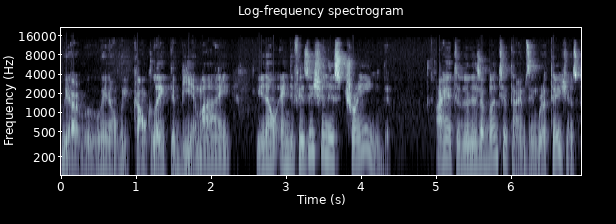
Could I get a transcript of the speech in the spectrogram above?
we are, you know, we calculate the BMI, you know, and the physician is trained. I had to do this a bunch of times in rotations.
